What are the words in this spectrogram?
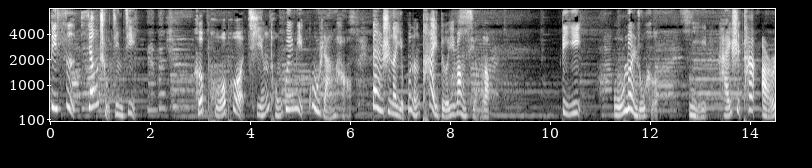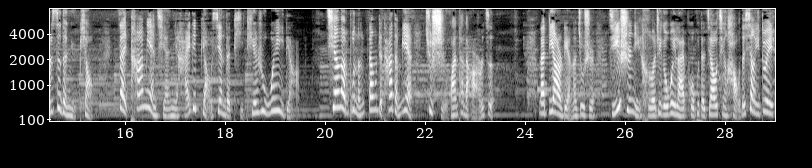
第四，相处禁忌，和婆婆情同闺蜜固然好，但是呢，也不能太得意忘形了。第一，无论如何，你还是他儿子的女票，在他面前，你还得表现的体贴入微一点儿，千万不能当着他的面去使唤他的儿子。那第二点呢，就是即使你和这个未来婆婆的交情好的像一对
